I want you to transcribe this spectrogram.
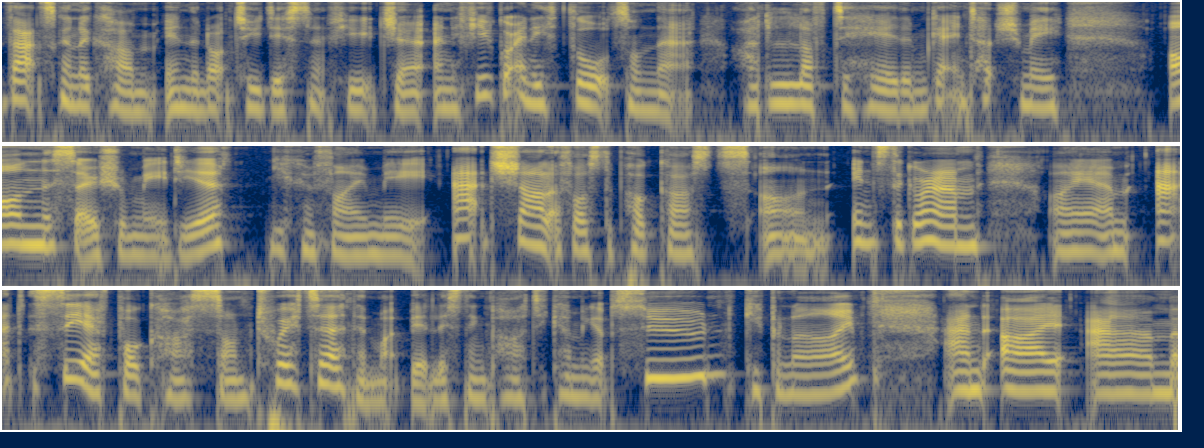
that's going to come in the not too distant future. And if you've got any thoughts on that, I'd love to hear them. Get in touch with me on social media. You can find me at Charlotte Foster Podcasts on Instagram. I am at CF Podcasts on Twitter. There might be a listening party coming up soon. Keep an eye. And I am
